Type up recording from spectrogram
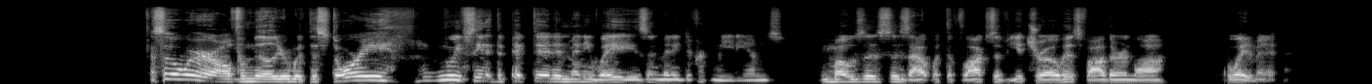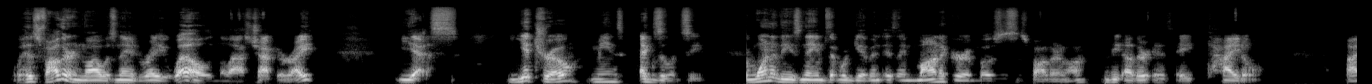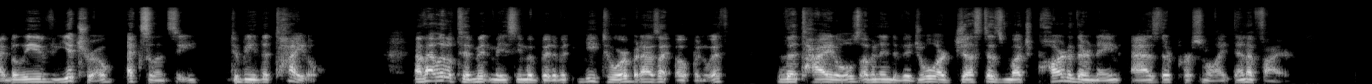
So we're all familiar with the story. We've seen it depicted in many ways in many different mediums. Moses is out with the flocks of Yitro, his father-in-law. Wait a minute. Well, his father-in-law was named Reuel in the last chapter, right? Yes. Yitro means excellency. One of these names that were given is a moniker of Moses' father-in-law. The other is a title. I believe Yitro, excellency, to be the title. Now that little tidbit may seem a bit of a detour, but as I opened with, the titles of an individual are just as much part of their name as their personal identifier.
